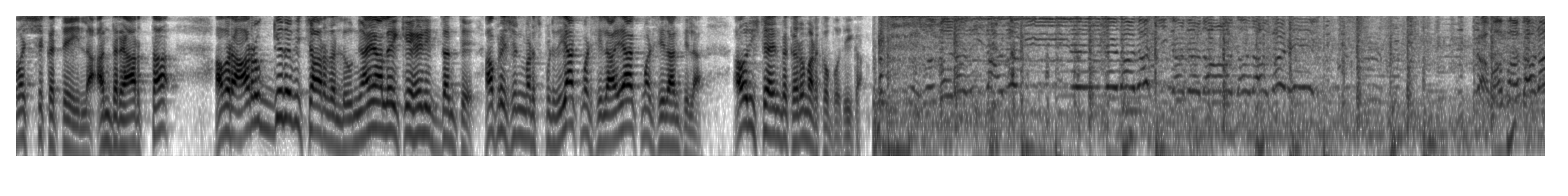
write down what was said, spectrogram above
ಅವಶ್ಯಕತೆ ಇಲ್ಲ. ಅಂದರೆ ಅರ್ಥ ಅವರ ಆರೋಗ್ಯದ ವಿಚಾರದಲ್ಲೂ ನ್ಯಾಯಾಲಯಕ್ಕೆ ಹೇಳಿದ್ದಂತೆ ಆಪರೇಷನ್ ಮಾಡಿಸ್ಬಿಟ್ಟಿದೆ ಯಾಕೆ ಮಾಡಿಸಿಲ್ಲ ಯಾಕೆ ಮಾಡಿಸಿಲ್ಲ ಅಂತಿಲ್ಲ. ಅವ್ರು ಇಷ್ಟ ಏನು ಬೇಕಾದ್ರೂ ಮಾಡ್ಕೋಬೋದು ಈಗ.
